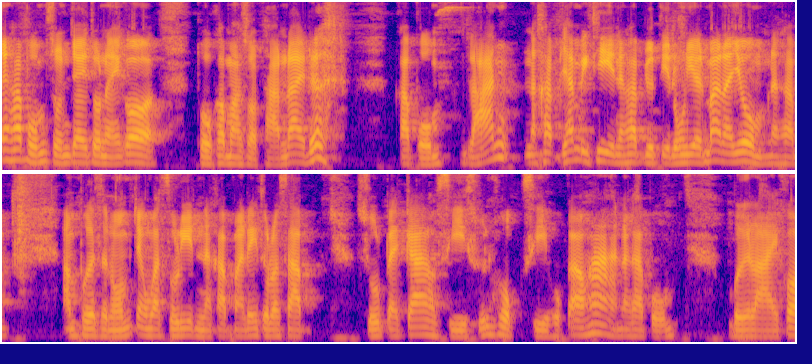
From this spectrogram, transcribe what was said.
นะครับ ผมสนใจตัวไหนก็โทรเข้ามาสอบถามได้เด้อครับผมร้านนะครับย้ำอีกทีนะครับอยู่ติดโรงเรียนบ้านนายมนะครับอำเภอสนมจังหวัดสุรินทร์นะครับหมายเลขโทรศัพท์ 0 8 9 4 0 6 4 6 9 5 นะครับผมเบอร์ไลน์ก็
